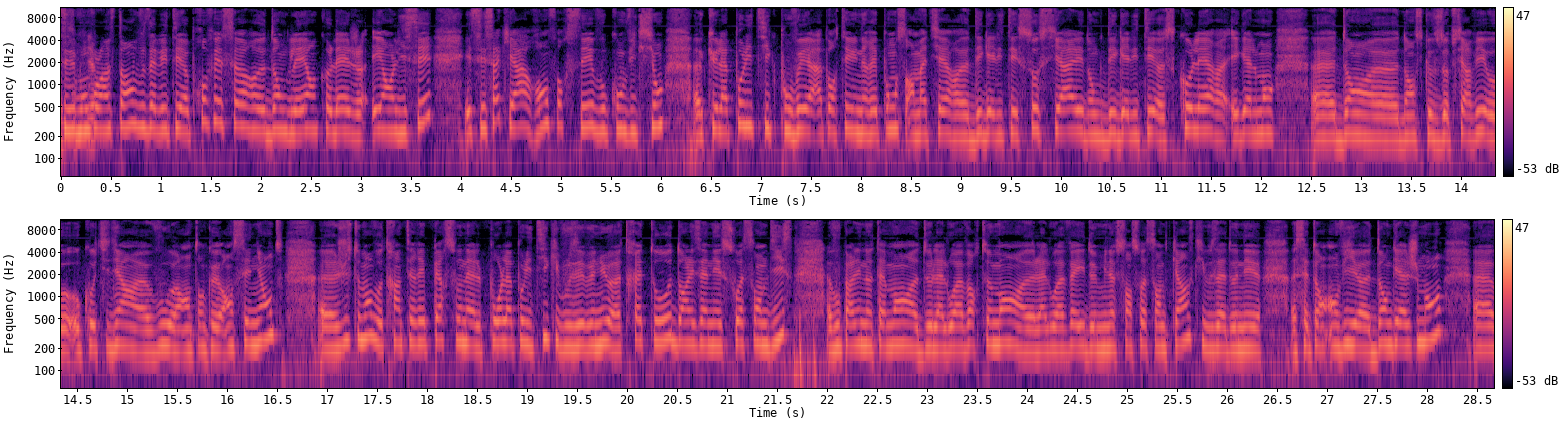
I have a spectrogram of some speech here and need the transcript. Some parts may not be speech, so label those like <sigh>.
C'est bon pour l'instant. Vous avez été euh, professeur euh, d'anglais en collège et en lycée. Et c'est ça qui a renforcé vos convictions euh, que la politique pouvait apporter une réponse en matière d'égalité sociale et donc d'égalité scolaire également dans, dans ce que vous observez au, quotidien, vous, en tant qu'enseignante. Justement, votre intérêt personnel pour la politique, il vous est venu très tôt, dans les années 70. Vous parlez notamment de la loi avortement, la loi Veille de 1975, qui vous a donné cette envie d'engagement.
